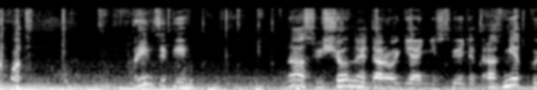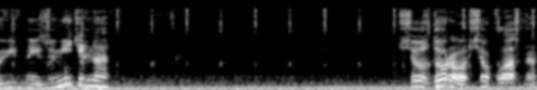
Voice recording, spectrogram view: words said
Так вот, в принципе, на освещенной дороге они светят. Разметку видно изумительно. Все здорово, все классно.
